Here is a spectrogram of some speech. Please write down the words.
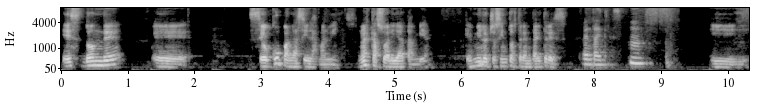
es donde eh, se ocupan las Islas Malvinas. No es casualidad también. que es 1833. 33. Y,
